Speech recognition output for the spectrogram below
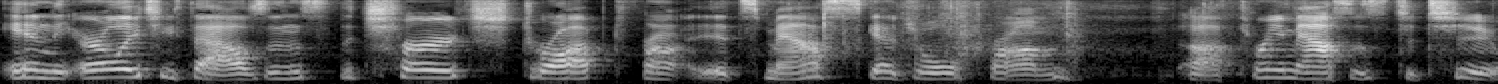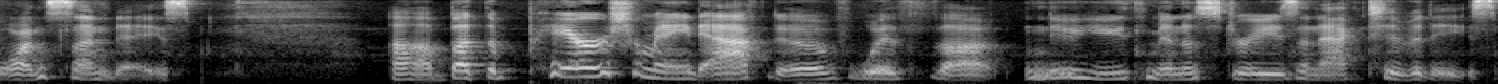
In the early 2000s, the church dropped from its mass schedule from uh, three masses to two on Sundays. Uh, but the parish remained active with uh, new youth ministries and activities.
